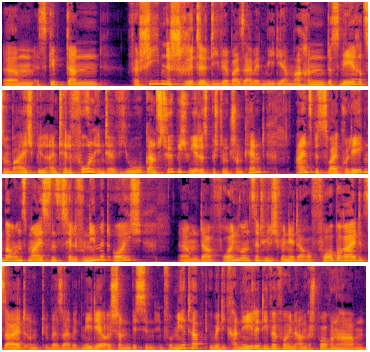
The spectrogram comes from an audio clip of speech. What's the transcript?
Ähm, es gibt dann verschiedene Schritte, die wir bei Cybert Media machen. Das wäre zum Beispiel ein Telefoninterview, ganz typisch, wie ihr das bestimmt schon kennt. Eins bis zwei Kollegen bei uns meistens telefonieren mit euch ähm, da freuen wir uns natürlich, wenn ihr darauf vorbereitet seid und über Cybert Media euch schon ein bisschen informiert habt, über die Kanäle, die wir vorhin angesprochen haben.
